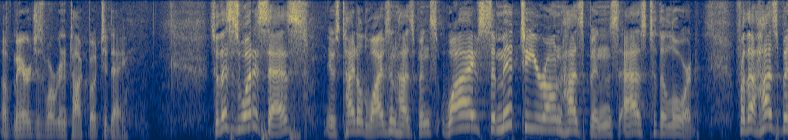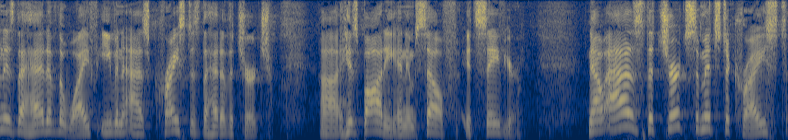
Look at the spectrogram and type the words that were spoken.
of marriage is what we're going to talk about today. So, this is what it says. It was titled Wives and Husbands. Wives, submit to your own husbands as to the Lord. For the husband is the head of the wife, even as Christ is the head of the church, uh, his body, and himself its Savior. Now, as the church submits to Christ,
